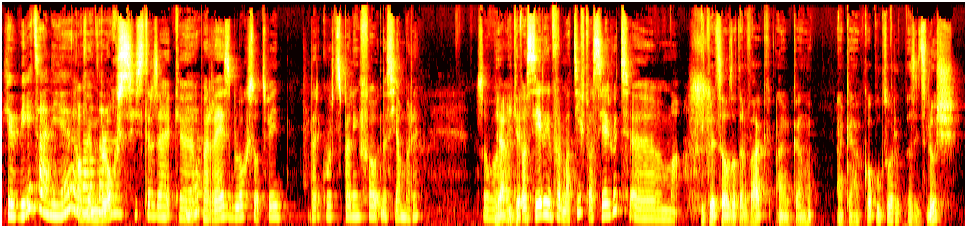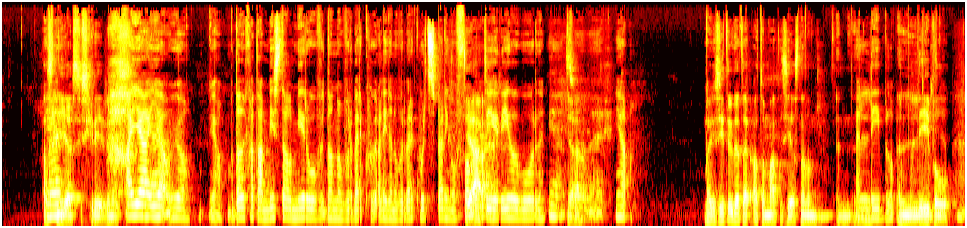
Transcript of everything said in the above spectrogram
je weet dat niet, hè? Of in blogs, gisteren zag ik eh, Ja. op een reisblog zo twee werkwoordspellingfouten. Dat is jammer, hè. Zo, eh, Ja, ik- Het was zeer informatief, het was zeer goed. eh, maar Ik weet zelfs dat er vaak aan kan, aan kan gekoppeld worden. Dat is iets louche. Als Ja. het niet juist geschreven is. Ah ja, Ja. ja, ja. Maar dat gaat dan meestal meer over, dan, over werkwoord, alleen dan over werkwoordspelling of fouten Ja. tegen regelwoorden. Ja, dat is Ja. wel waar. Ja, Maar je ziet ook dat daar automatisch heel snel een, een, een label op. een label... Ja.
